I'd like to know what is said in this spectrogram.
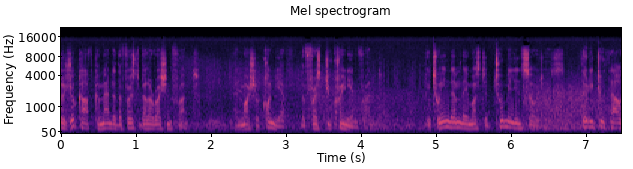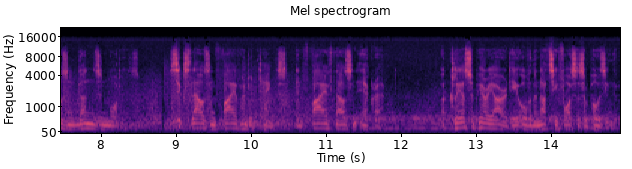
Marshal Zhukov commanded the 1st Belarusian Front, and Marshal Konev the 1st Ukrainian Front. Between them, they mustered 2 million soldiers, 32,000 guns and mortars, 6,500 tanks, and 5,000 aircraft. A clear superiority over the Nazi forces opposing them.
